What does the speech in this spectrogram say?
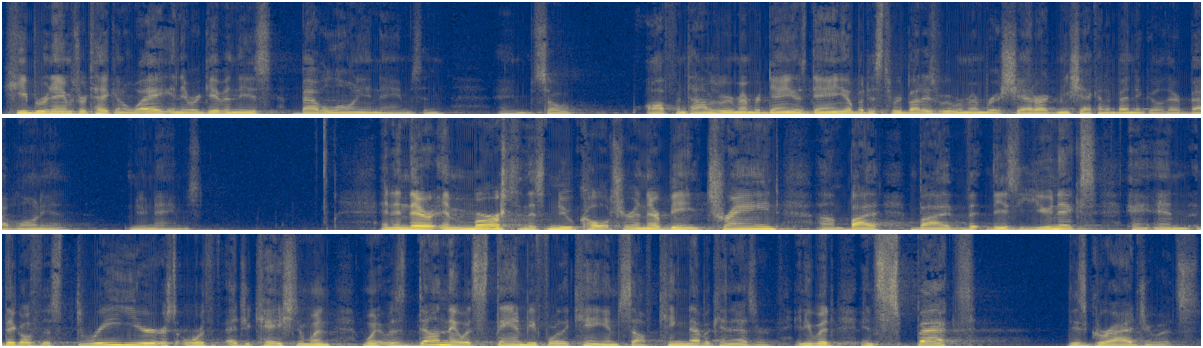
Hebrew names were taken away, and they were given these Babylonian names. And, and so oftentimes we remember Daniel as Daniel, but his three buddies we remember as Shadrach, Meshach, and Abednego. They're Babylonian new names. And then they're immersed in this new culture and they're being trained um, by, by the, these eunuchs. And, and, they go through this three years worth of education. When, when it was done, they would stand before the king himself, King Nebuchadnezzar, and he would inspect these graduates.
